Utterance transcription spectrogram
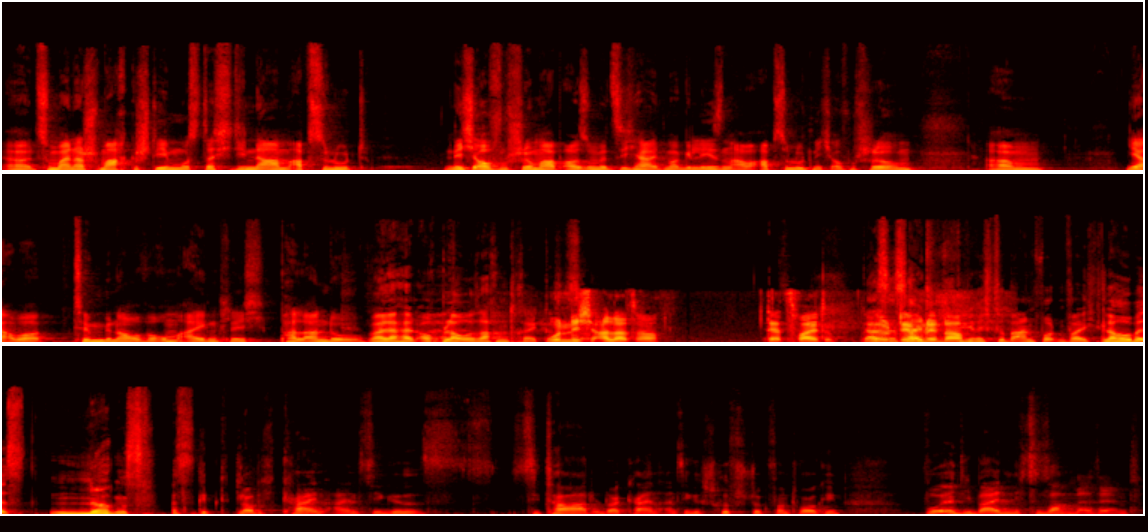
äh, zu meiner Schmach gestehen muss, dass ich die Namen absolut nicht auf dem Schirm habe, also mit Sicherheit mal gelesen, aber absolut nicht auf dem Schirm. Ähm, ja, aber Tim, genau, warum eigentlich Palando? weil er halt auch blaue Sachen trägt. Und nicht Alatar. Der zweite. Das Äh, ist halt schwierig zu beantworten, weil ich glaube, es nirgends, es gibt, glaube ich, kein einziges Zitat oder kein einziges Schriftstück von Tolkien, wo er die beiden nicht zusammen erwähnt.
